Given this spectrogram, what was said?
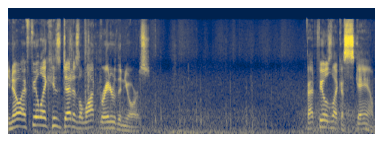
You know, I feel like his debt is a lot greater than yours. That feels like a scam.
